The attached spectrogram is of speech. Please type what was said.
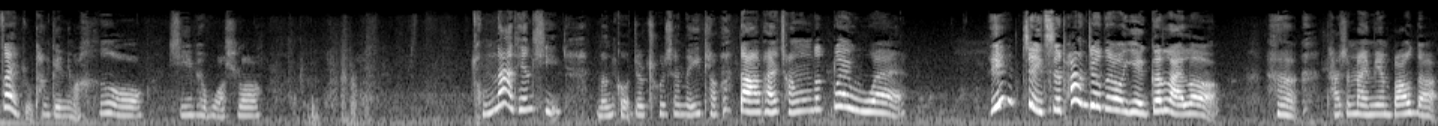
再煮汤给你们喝哦，鸡婆婆说。从那天起，门口就出现了一条大排长龙的队伍。哎，这次胖舅舅也跟来了。哼，他是卖面包的。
